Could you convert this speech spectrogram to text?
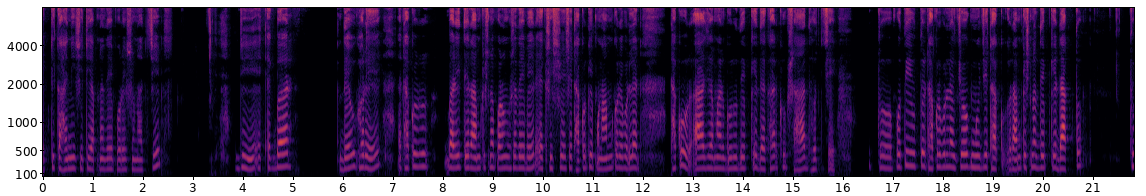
একটি কাহিনী সেটি আপনাদের পড়ে শোনাচ্ছি। যে একবার দেওঘরে ঠাকুর বাড়িতে রামকৃষ্ণ পরমহংসদেবের এক শিষ্য এসে ঠাকুরকে প্রণাম করে বললেন, ঠাকুর, আজ আমার গুরুদেবকে দেখার খুব স্বাদ হচ্ছে। তো প্রতি উত্তরে ঠাকুর বললেন, চোখ মুজে ঠাকুর, রামকৃষ্ণদেবকে ডাকতো। তো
